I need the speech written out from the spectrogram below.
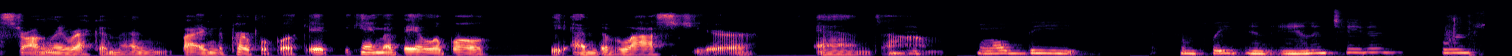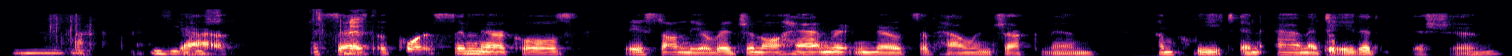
strongly recommend buying the purple book it became available the end of last year and um, called the complete and annotated course is it yeah just- it says a course in miracles based on the original handwritten notes of Helen Schucman, complete and annotated edition.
